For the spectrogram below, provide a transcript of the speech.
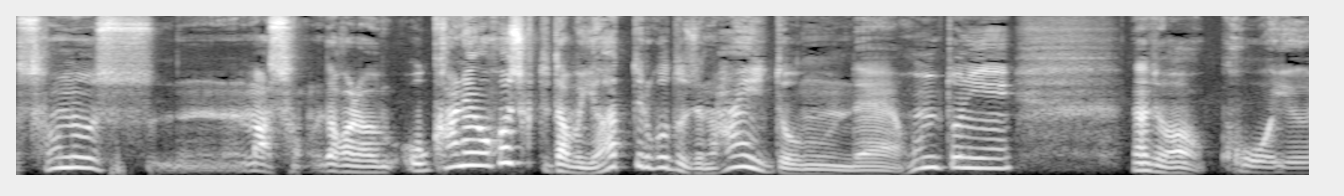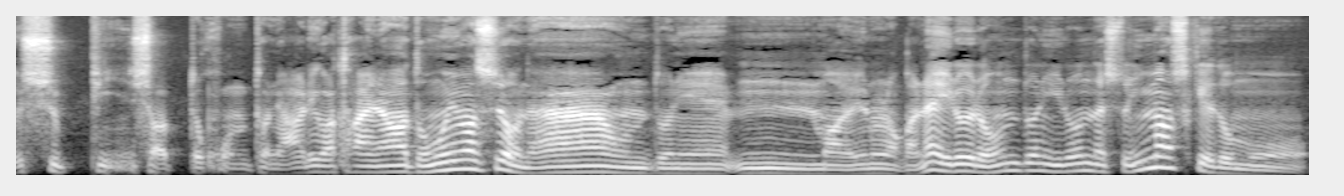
その、まあそ、だからお金が欲しくて多分やってることじゃないと思うんで、本当に、なんでこういう出品者って本当にありがたいなと思いますよね。本当に。うん、まあ世の中ね、いろいろ本当にいろんな人いますけども、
